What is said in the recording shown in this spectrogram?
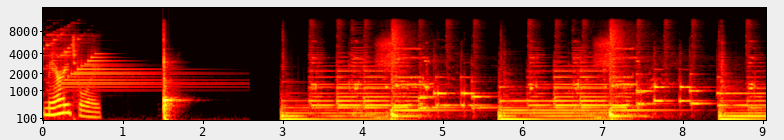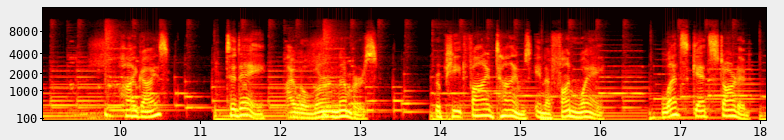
Mary Toy. Hi guys. Today, I will learn numbers. Repeat 5 times in a fun way. Let's get started.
